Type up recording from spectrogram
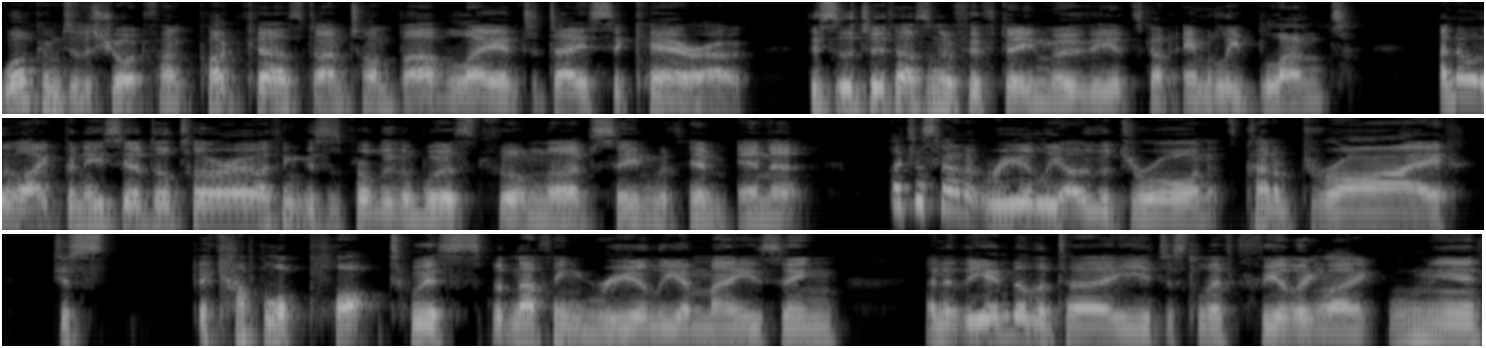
Welcome to the Short Funk Podcast. I'm Tom Barbalet, and today Sicario. This is a 2015 movie. It's got Emily Blunt. I normally like Benicio del Toro. I think this is probably the worst film that I've seen with him in it. I just found it really overdrawn. It's kind of dry, just a couple of plot twists, but nothing really amazing. And at the end of the day, you're just left feeling like, meh,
